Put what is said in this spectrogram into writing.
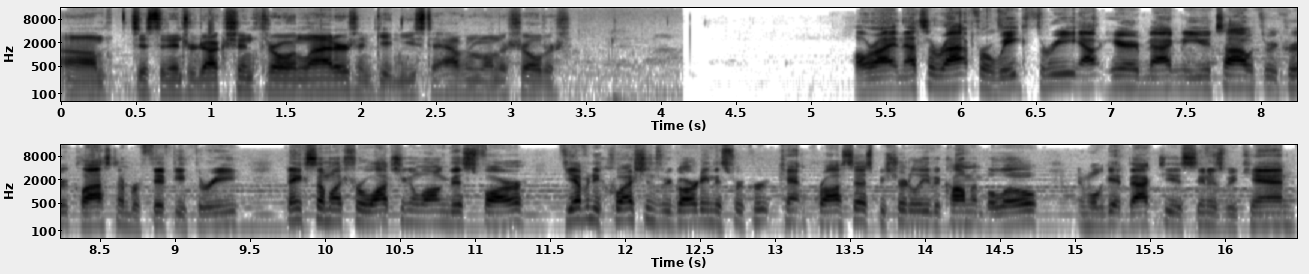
Um, just an introduction, throwing ladders and getting used to having them on their shoulders. All right, and that's a wrap for week three out here at Magna, Utah with recruit class number 53. Thanks so much for watching along this far. If you have any questions regarding this recruit camp process, be sure to leave a comment below and we'll get back to you as soon as we can.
